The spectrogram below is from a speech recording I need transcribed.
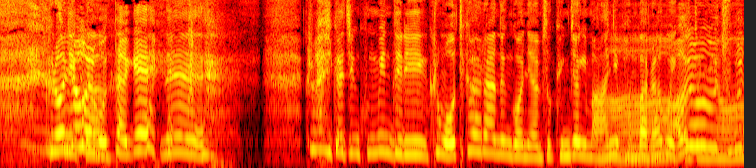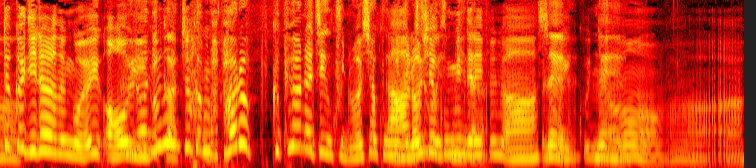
그러니까 수령을 못하게 네. 그러니까 지금 국민들이 그럼 어떻게 하라는 거냐면서 굉장히 많이 반발을 하고 있거든요. 아유, 죽을 때까지 일하는 거예요. 어, 그러니까 좀 그 바로 그 표현을 지금 구- 러시아 국민들이 아, 러시아 쓰고 국민들이 있습니다. 아, 쓰고 네, 있군요. 네. 아,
